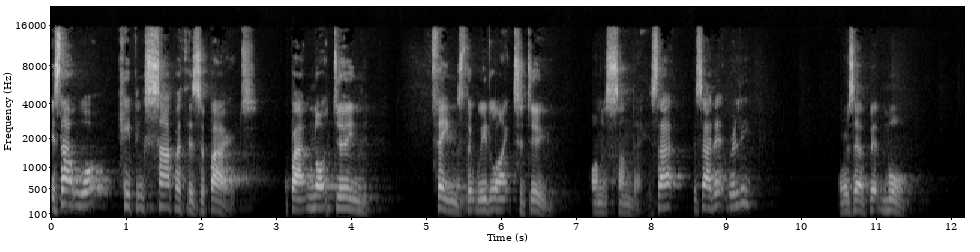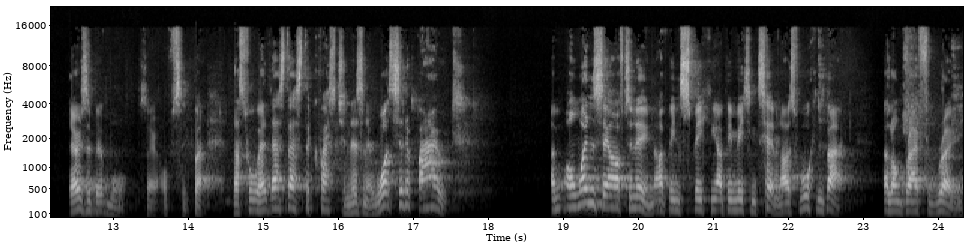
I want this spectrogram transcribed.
Is that what keeping Sabbath is about? About not doing things that we'd like to do on a Sunday? Is that, is that it, really? Or is there a bit more? There is a bit more, so obviously, but that's, what we're, that's that's the question, isn't it? What's it about? Um, on Wednesday afternoon, I've been speaking, I've been meeting Tim, and I was walking back along Bradford Road,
